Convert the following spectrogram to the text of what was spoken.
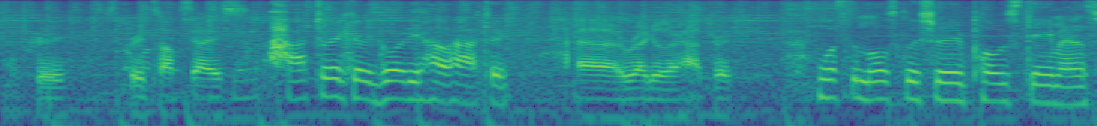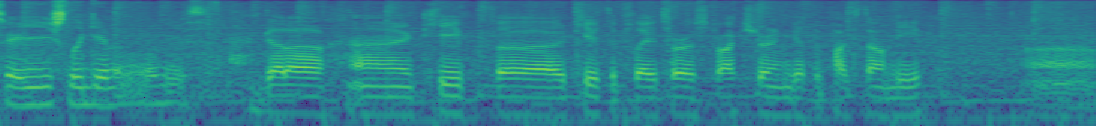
they're pretty, pretty tough guys. Hat trick or Gordie Howe hat trick? Uh, regular hat trick. What's the most cliche post-game answer you usually give in interviews? Gotta uh, keep uh, keep the play to our structure and get the pucks down deep. Uh,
